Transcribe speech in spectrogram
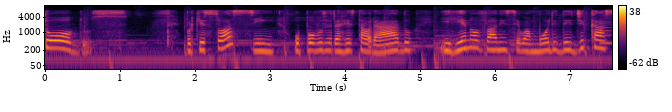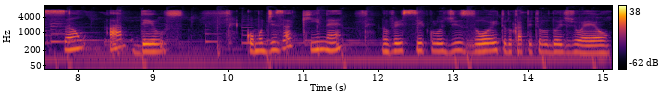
todos. Porque só assim o povo será restaurado e renovado em seu amor e dedicação a Deus. Como diz aqui, né, no versículo 18 do capítulo 2 de Joel,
